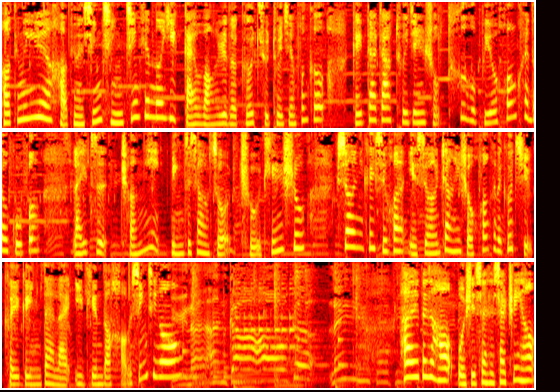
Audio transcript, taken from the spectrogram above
好听的音乐，好听的心情。今天呢，一改往日的歌曲推荐风格，给大家推荐一首特别欢快的古风，来自诚意，名字叫做《楚天书》。希望你可以喜欢，也希望这样一首欢快的歌曲可以给你带来一天的好心情哦。嗨，大家好，我是夏夏夏春瑶。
